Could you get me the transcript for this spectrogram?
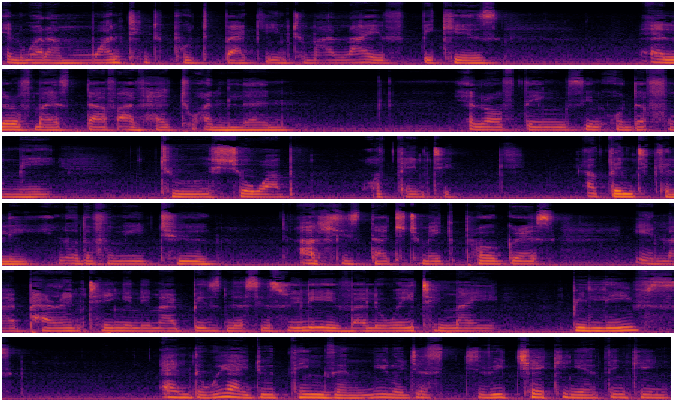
and what I'm wanting to put back into my life because a lot of my stuff I've had to unlearn a lot of things in order for me to show up authentic authentically in order for me to actually start to make progress in my parenting and in my business is really evaluating my beliefs and the way I do things and, you know, just rechecking and thinking,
